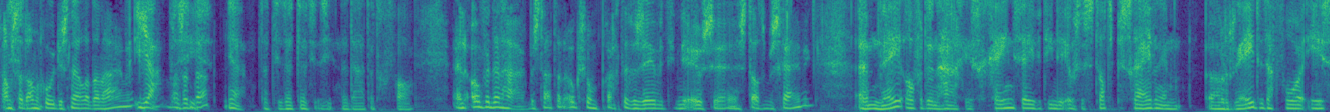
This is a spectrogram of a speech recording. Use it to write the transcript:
Amsterdam groeide sneller dan Haarlem? Ja, was precies. Het dat? Ja, dat, dat, dat, is inderdaad het geval. En over Den Haag, bestaat dan ook zo'n prachtige 17e-eeuwse stadsbeschrijving? Um, nee, over Den Haag is geen 17e-eeuwse stadsbeschrijving. En een reden daarvoor is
